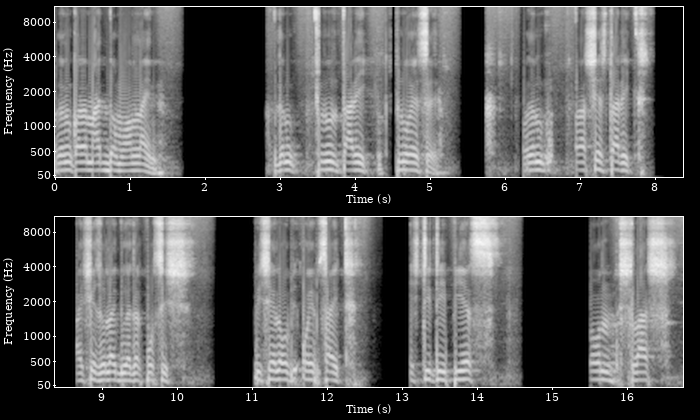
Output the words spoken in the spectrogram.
আবেদন করার মাধ্যম অনলাইন আবেদন শুরুর তারিখ শুরু হয়েছে। আবেদন করার শেষ তারিখ বাইশে জুলাই দুই হাজার পঁচিশ। Official website https slash W W dot IFIC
